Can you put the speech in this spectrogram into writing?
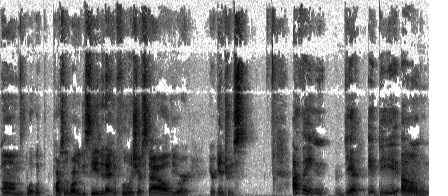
Um, what what parts of the world did you see? Did that influence your style, your your interests? I think, yeah, it did. Um, Mm-hmm.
